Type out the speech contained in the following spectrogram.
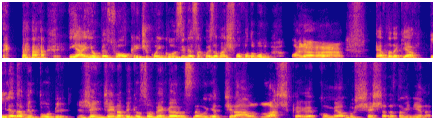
e aí o pessoal criticou, inclusive, essa coisa mais fofa do mundo. Olha, essa daqui é a filha da VTube. Gente, ainda bem que eu sou vegano, senão eu ia tirar a lasca, eu ia comer a bochecha dessa menina.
